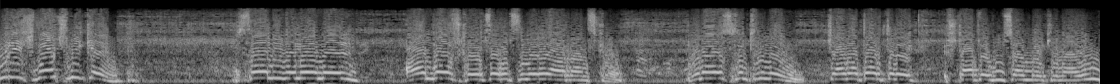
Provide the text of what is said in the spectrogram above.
ուրիշ ոչ մի կերպ սա լինելու է մեր ամբողջ գործողությունների առանցքը Հիմա ես խնդրում եմ ճանապարհ տվեք շտապողության մեքենային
